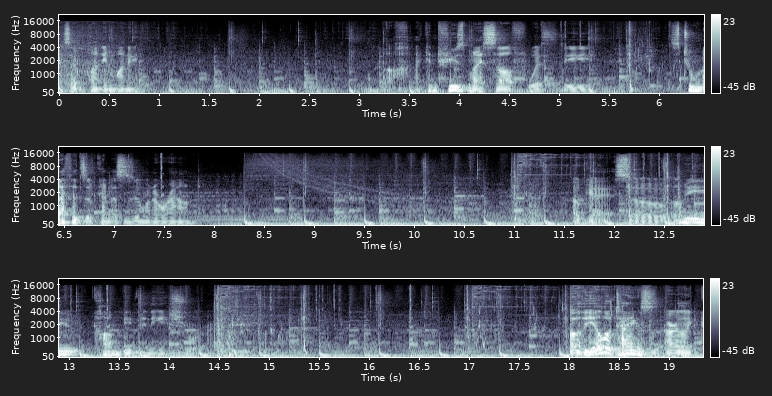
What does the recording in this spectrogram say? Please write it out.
I I have plenty of money. Ugh, I confused myself with the... It's two methods of kind of zooming around. Okay, so let me combi mini, sure. Oh, the yellow tangs are like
